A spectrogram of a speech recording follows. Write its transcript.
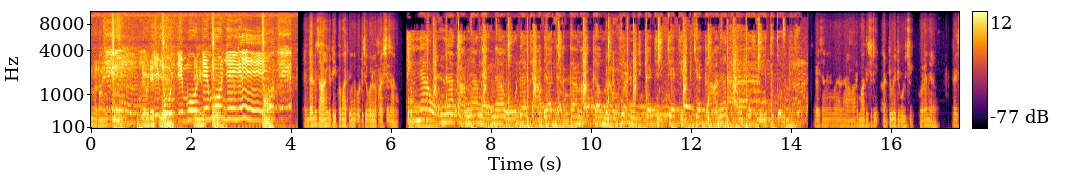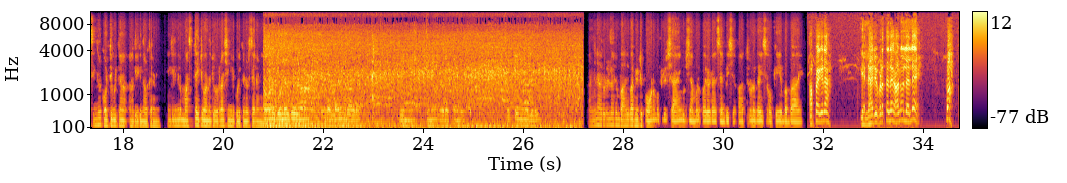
എന്തായാലും സാധനം കിട്ടി. ഇപ്പൊ മരുന്ന് പൊട്ടിച്ച പോലുള്ള ഫ്രഷ് സാധനം തിന്നാ ഉറങ്ങ കറങ്ങ നിറങ്ങ ഓടുക ചാടുക കിടക്കുക നടക്കുക മുഴുക മൂഞ്ചിക്കുക ചിരിക്കുക ചിരിപ്പിക്കുക കാണുക കാണിക്കുക സ്നേഹിച്ച് തോൽപ്പിക്കുക ഗൈസ് അങ്ങനെ നമ്മൾ നല്ല ആർമാദിച്ചിട്ട് അടിപൊളിയായിട്ട് കുളിച്ചു. കുറെ നേരം. ഗൈസ് നിങ്ങൾ കുളത്തിൽ കുളിക്കാൻ ആഗ്രഹിക്കുന്ന ആൾക്കാരാണ്. എങ്കിൽ നിങ്ങൾ മസ്റ്റ് ആയിട്ട് വന്നിട്ട് ഒരു പ്രാവശ്യം കുളിക്കേണ്ട ഒരു സ്ഥലമാണ്. അങ്ങനെ അവരോടെല്ലാവരും ബായ് പറഞ്ഞിട്ട് പോണം മുമ്പിൽ ഒരു ചായം കുടിച്ച് നമ്മൾ പരിപാടി അവസാനിപ്പിച്ചു. അപ്പൊ അത്രയുള്ള ഗൈസ് ഓക്കെ ബൈ അപ്പൊ എങ്ങനെ? എല്ലാരും ഇവിടെ തന്നെ കാണുമല്ലോ അല്ലേ? 是？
